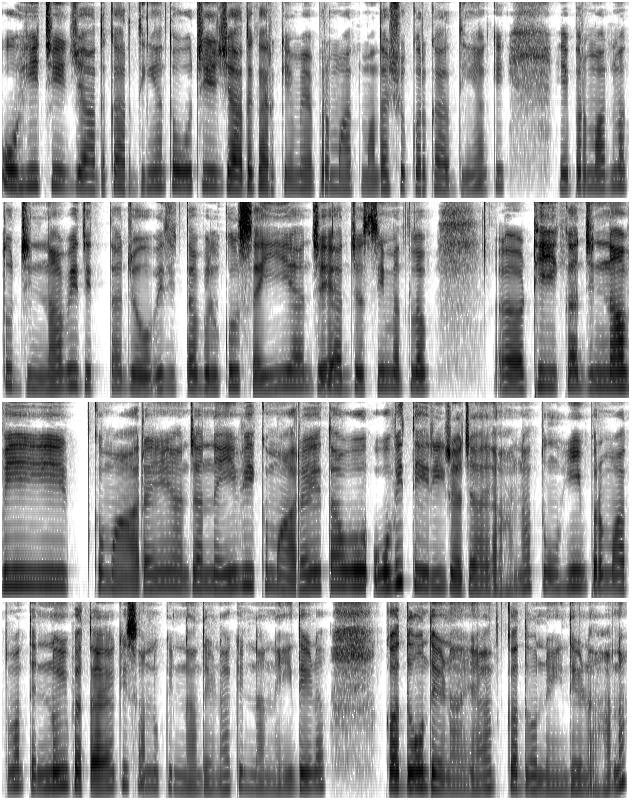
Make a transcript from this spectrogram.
ਉਹੀ ਚੀਜ਼ ਯਾਦ ਕਰਦੀ ਹਾਂ, ਤਾਂ ਉਹ ਚੀਜ਼ ਯਾਦ ਕਰਕੇ ਮੈਂ ਪਰਮਾਤਮਾ ਦਾ ਸ਼ੁਕਰ ਕਰਦੀ ਹਾਂ ਕਿ ਇਹ ਪਰਮਾਤਮਾ ਤੂੰ ਜਿੰਨਾ ਵੀ ਦਿੱਤਾ, ਜੋ ਵੀ ਦਿੱਤਾ ਬਿਲਕੁਲ ਸਹੀ ਆ। ਜੇ ਅੱਜ ਅਸੀਂ ਮਤਲਬ ਠੀਕ ਆ, ਜਿੰਨਾ ਵੀ ਕਮਾ ਰਹੇ ਆ ਜਾਂ ਨਹੀਂ ਵੀ ਕਮਾ ਰਹੇ, ਤਾਂ ਉਹ ਉਹ ਵੀ ਤੇਰੀ ਰਜ਼ਾ ਆ, ਹਨਾ? ਤੂੰ ਹੀ ਪਰਮਾਤਮਾ, ਤੈਨੂੰ ਹੀ ਪਤਾ ਹੈ ਕਿ ਸਾਨੂੰ ਕਿੰਨਾ ਦੇਣਾ, ਕਿੰਨਾ ਨਹੀਂ ਦੇਣਾ, ਕਦੋਂ ਦੇਣਾ ਆ, ਕਦੋਂ ਨਹੀਂ ਦੇਣਾ, ਹਨਾ?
